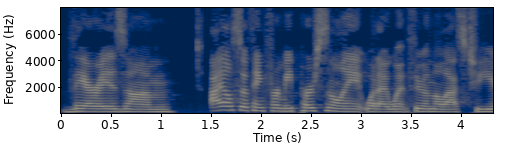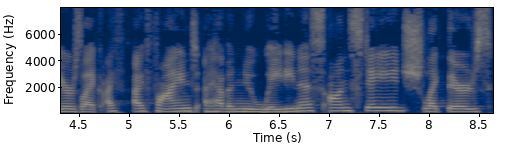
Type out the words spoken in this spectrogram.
there is um I also think for me personally, what I went through in the last two years, like I, I find I have a new weightiness on stage. Like there's,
